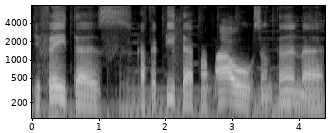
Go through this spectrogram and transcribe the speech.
de Freitas, Café Pita, Mamal, Santana,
